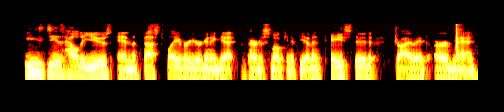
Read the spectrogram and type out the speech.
easy as hell to use, and the best flavor you're going to get compared to smoking. If you haven't tasted dry vaped herb, man,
